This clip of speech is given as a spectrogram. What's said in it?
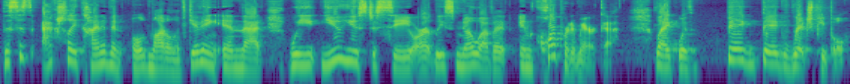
this is actually kind of an old model of giving in that we you used to see or at least know of it in corporate America, like with big, big rich people,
